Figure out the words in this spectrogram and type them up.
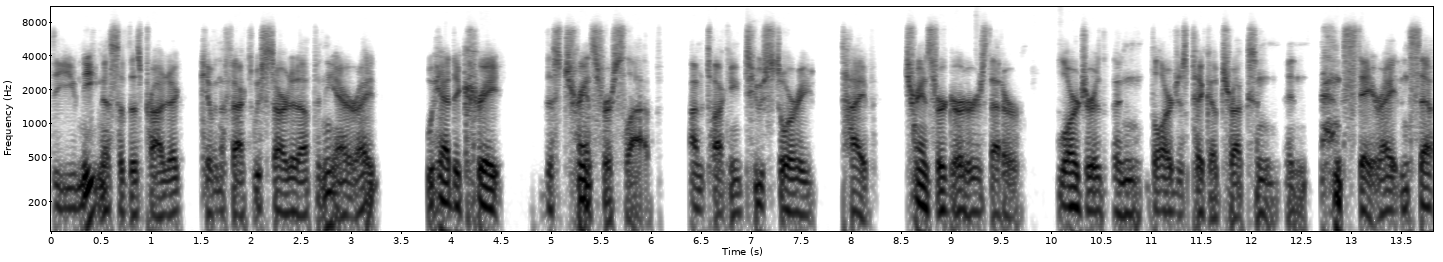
the uniqueness of this project, given the fact we started up in the air, right? We had to create this transfer slab. I'm talking two-story type transfer girders that are larger than the largest pickup trucks in, in, in the state, right? And so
